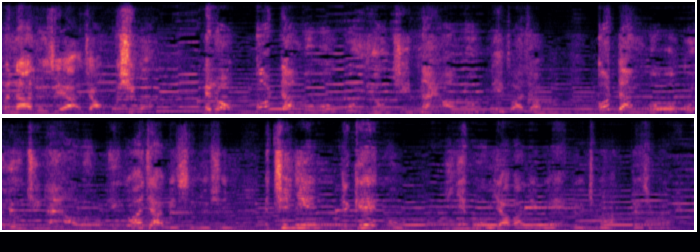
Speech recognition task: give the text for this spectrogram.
မနာလို့စရာအကြောင်းမရှိပါဘူးအဲ့တော့ကိုယ့်တန်ဖိုးကိုကိုယ်ယုံကြည်နိုင်အောင်လို့နေသွားကြပါကိုယ့်တန်ဖိုးကိုကိုယ်ယုံကြည်နိုင်အောင်လို့နေသွားကြပြီဆိုလို့ရှိရင်အချင်းချင်းတကယ့်ကိုညီညွတ်မှုရပါလိမ့်မယ်လို့ကျွန်မပြောချင်ပါတယ်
